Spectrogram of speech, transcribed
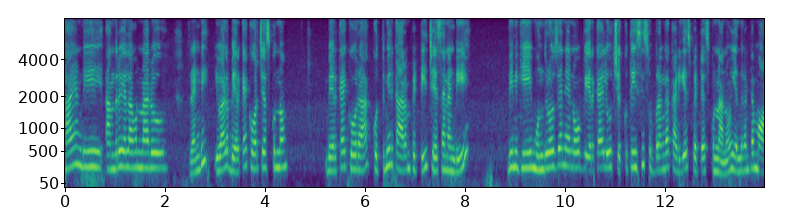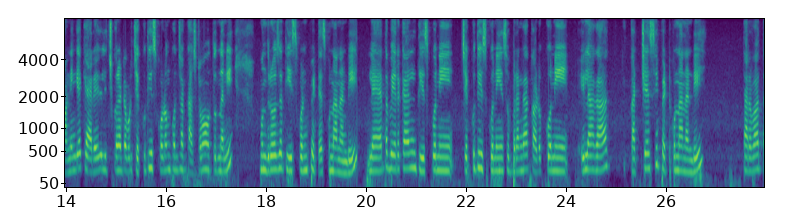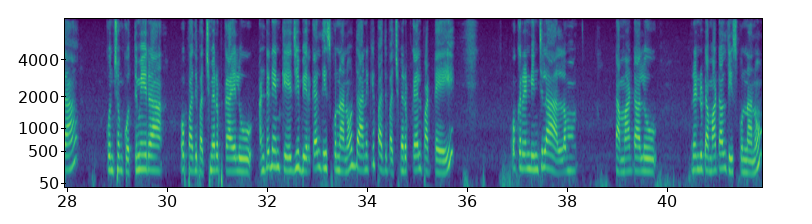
Hi అండి. అందరూ ఎలా ఉన్నారు? రండి ఇవాళ బీరకాయ కూర చేసుకుందాం. బీరకాయ కూర కొత్తిమీర కారం పెట్టి చేశానండి. దీనికి ముందు రోజే నేను బీరకాయలు చెక్కు తీసి శుభ్రంగా కడిగేసి పెట్టేసుకున్నాను. ఎందుకంటే మార్నింగే క్యారేజీలు ఇచ్చుకునేటప్పుడు చెక్కు తీసుకోవడం కొంచెం కష్టం అవుతుందని ముందు రోజే తీసుకొని పెట్టేసుకున్నానండి. లేత బీరకాయలను తీసుకొని చెక్కు తీసుకొని శుభ్రంగా కడుక్కొని ఇలాగా కట్ చేసి పెట్టుకున్నానండి. తర్వాత కొంచెం కొత్తిమీర ఓ పది పచ్చిమిరపకాయలు అంటే నేను కేజీ బీరకాయలు తీసుకున్నాను. దానికి పది పచ్చిమిరపకాయలు పట్టాయి. ఒక రెండు ఇంచుల అల్లం టమాటాలు రెండు టమాటాలు తీసుకున్నాను.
